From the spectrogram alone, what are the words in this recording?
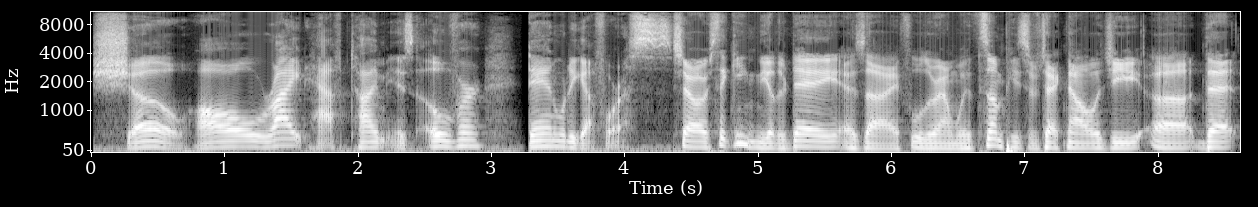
show. All right, halftime is over. Dan, what do you got for us? So I was thinking the other day, as I fooled around with some piece of technology, uh, that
